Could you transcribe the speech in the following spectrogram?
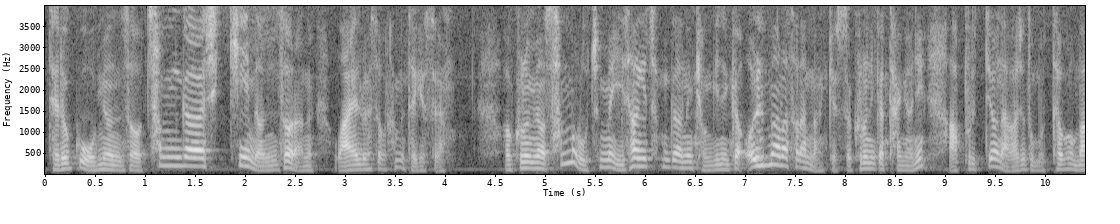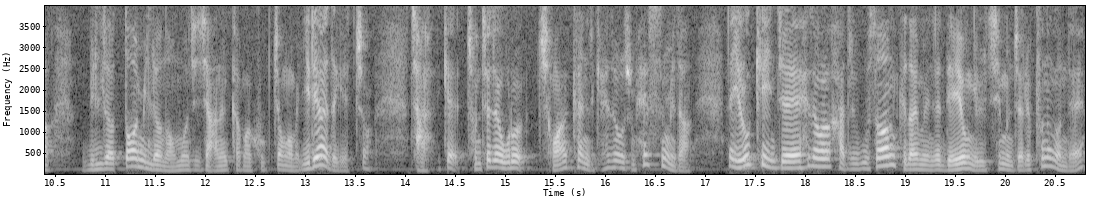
데리고 오면서 참가시키면서라는 while로 해석을 하면 되겠어요. 어, 그러면 3만 5천 명 이상이 참가하는 경기니까 얼마나 사람 많겠어. 그러니까 당연히 앞으로 뛰어나가지도 못하고 막 밀려 떠밀려 넘어지지 않을까 막 걱정하고 막 이래야 되겠죠. 자, 이렇게 전체적으로 정확한 이렇게 해석을 좀 했습니다. 이렇게 이제 해석을 가지고선 그 다음에 이제 내용 일치 문제를 푸는 건데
